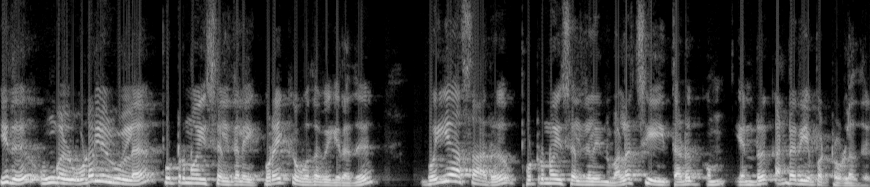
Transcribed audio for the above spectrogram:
இது உங்கள் உடலில் உள்ள புற்றுநோய் செல்களை குறைக்க உதவுகிறது. கொய்யா சாறு புற்றுநோய் செல்களின் வளர்ச்சியை தடுக்கும் என்று கண்டறியப்பட்டுள்ளது.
